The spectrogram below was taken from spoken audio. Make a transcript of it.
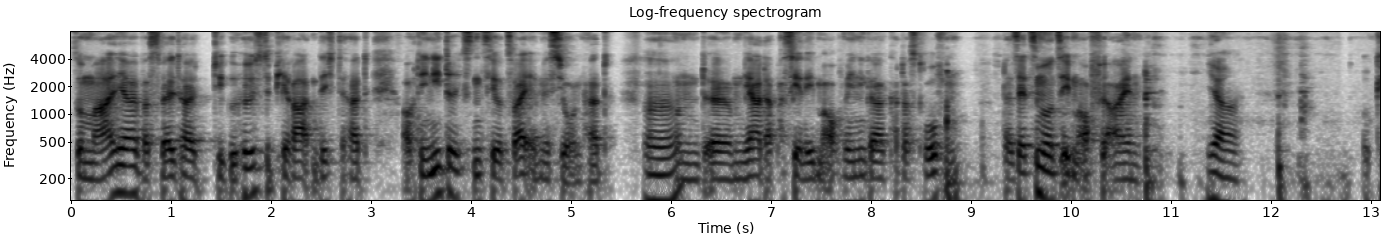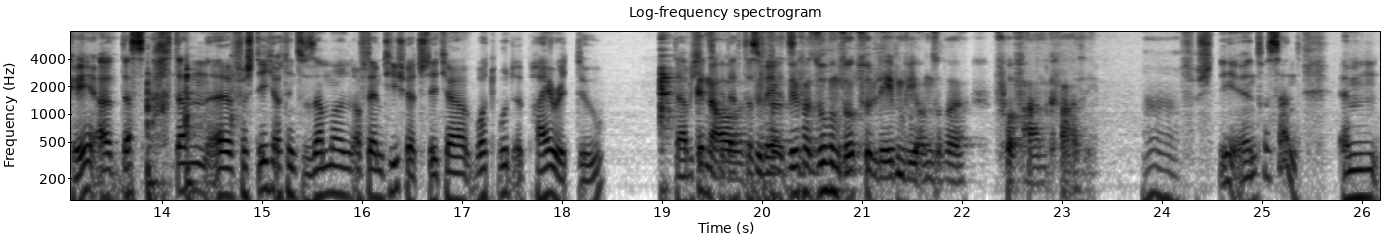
Somalia, was weltweit die höchste Piratendichte hat, auch die niedrigsten CO2-Emissionen hat. Mhm. Und ähm, ja, da passieren eben auch weniger Katastrophen. Da setzen wir uns eben auch für ein. Ja, Okay, äh, das, ach, dann äh, verstehe ich auch den Zusammenhang. Auf deinem T-Shirt steht ja, What would a pirate do? Da habe ich genau, gedacht, das wir, wir versuchen so zu leben wie unsere Vorfahren quasi. Ah, verstehe, interessant. Ähm,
